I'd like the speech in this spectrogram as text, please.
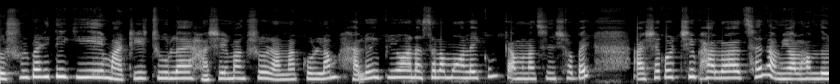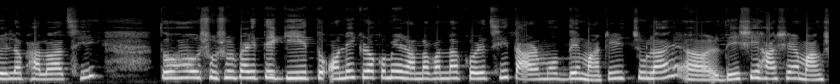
শ্বশুরবাড়িতে গিয়ে মাটির চুলায় হাঁসের মাংস রান্না করলাম। হ্যালো এভরিওয়ান আসসালামু আলাইকুম। কেমন আছেন সবাই? আশা করছি ভালো আছেন। আমি আলহামদুলিল্লাহ ভালো আছি। তো শ্বশুরবাড়িতে গিয়ে তো অনেক রকমের রান্নাবান্না করেছি। তার মধ্যে মাটির চুলায় আর দেশি হাঁসের মাংস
